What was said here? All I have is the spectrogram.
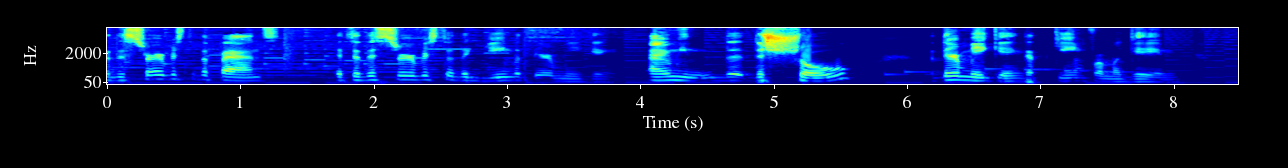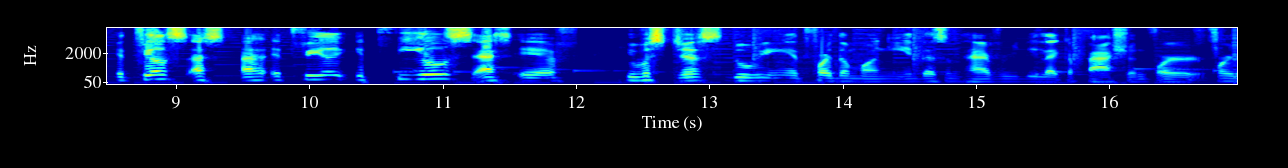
a disservice to the fans. It's a disservice to the game that they're making. I mean, the the show that they're making that came from a game. It feels as uh, it feel it feels as if he was just doing it for the money and doesn't have really like a passion for for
